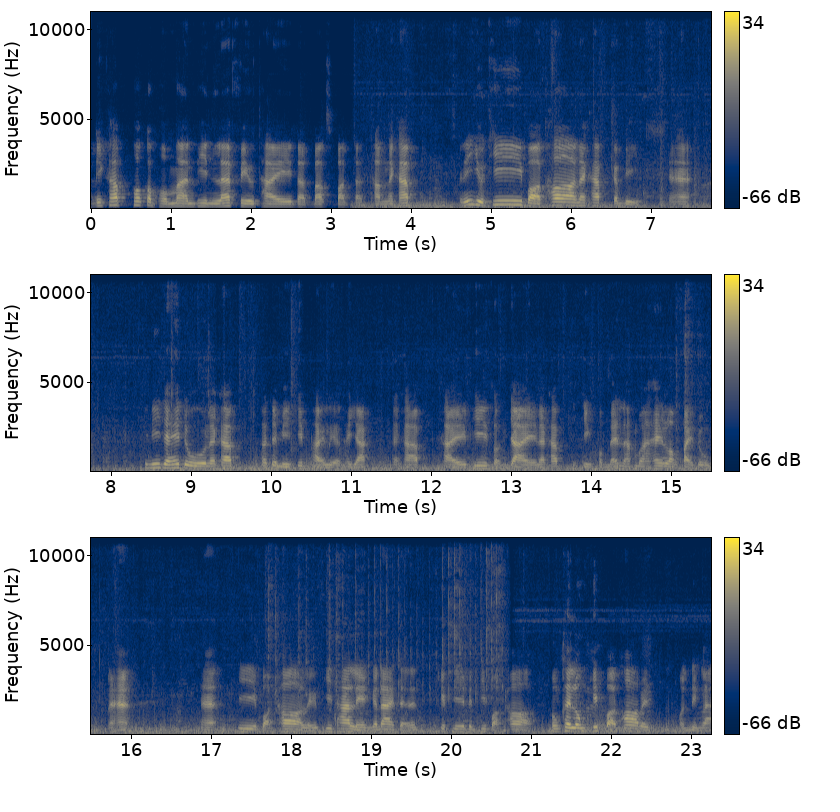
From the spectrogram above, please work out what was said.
สวัสดีครับ พบกับผมมานพินและฟิลไทย b u g s p o t c o m นะครับ อันนี้อยู่ที่บ่อท่อนะครับกระบี่นะฮะ ที่นี้จะให้ดูนะครับ ก็จะมีทริปพายเรือขยักนะครับ ใครที่สนใจนะครับ จริงๆผมแนะนำว่าให้ลองไปดูนะฮะนะฮะที่บ่อท่อหรือที่ท่าเลนก็ได้ แต่คลิปนี้เป็นที่บ่อท่อ ผมเคยลงคลิปบ่อท่อไปผลหนึ่งละ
